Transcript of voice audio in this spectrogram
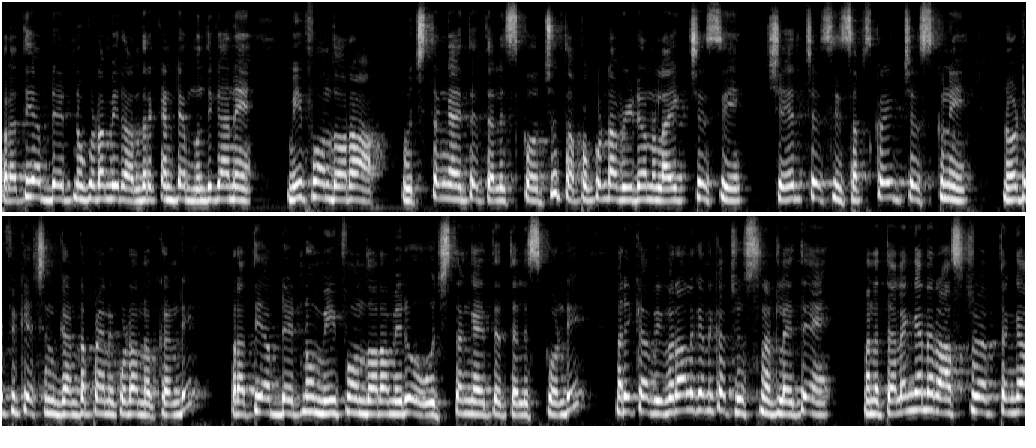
ప్రతి అప్డేట్ను కూడా మీరు అందరికంటే ముందుగానే మీ ఫోన్ ద్వారా ఉచితంగా అయితే తెలుసుకోవచ్చు. తప్పకుండా వీడియోను లైక్ చేసి షేర్ చేసి సబ్స్క్రైబ్ చేసుకుని నోటిఫికేషన్ గంట పైన కూడా నొక్కండి. ప్రతి అప్డేట్ను మీ ఫోన్ ద్వారా మీరు ఉచితంగా అయితే తెలుసుకోండి. మరి ఇక వివరాలు కనుక చూసినట్లయితే మన తెలంగాణ రాష్ట్ర వ్యాప్తంగా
